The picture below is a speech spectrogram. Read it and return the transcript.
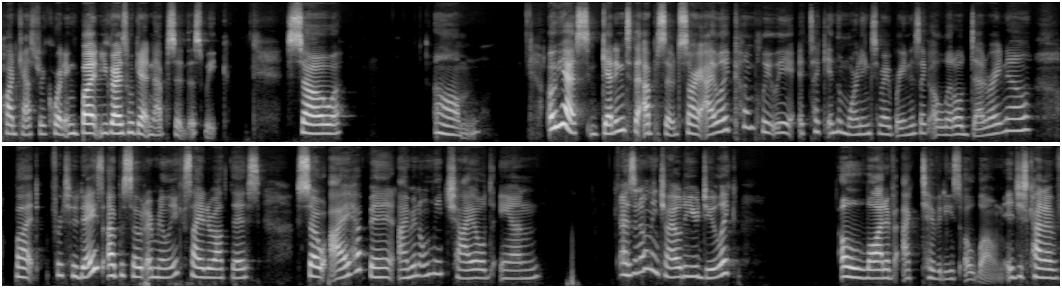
podcast recording, but you guys will get an episode this week. So, um Oh yes, getting to the episode. Sorry, I like completely it's like in the morning, so my brain is like a little dead right now. But for today's episode, I'm really excited about this. So I have been I'm an only child and as an only child, you do like a lot of activities alone. It just kind of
